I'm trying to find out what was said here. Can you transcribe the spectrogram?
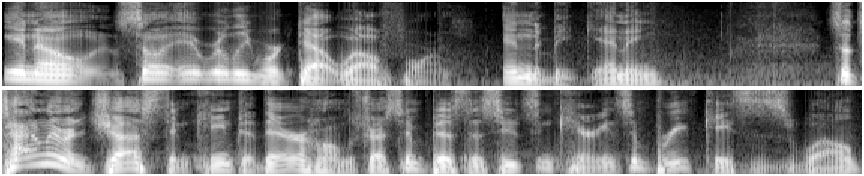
you know, so it really worked out well for him in the beginning. So Tyler and Justin came to their homes dressed in business suits and carrying some briefcases as well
